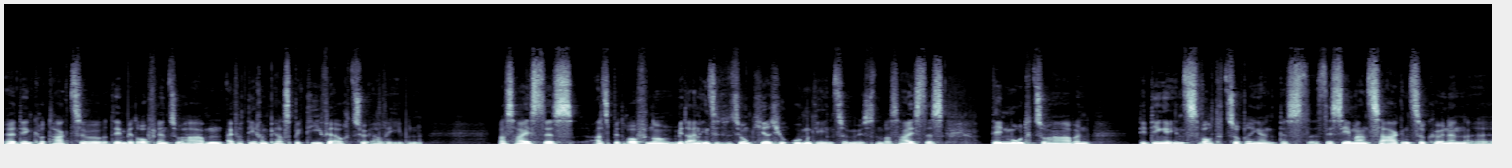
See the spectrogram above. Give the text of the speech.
äh, den Kontakt zu den Betroffenen zu haben, einfach deren Perspektive auch zu erleben. Was heißt es, als Betroffener mit einer Institution Kirche umgehen zu müssen? Was heißt es, den Mut zu haben, die Dinge ins Wort zu bringen, das, das jemand sagen zu können. Äh,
